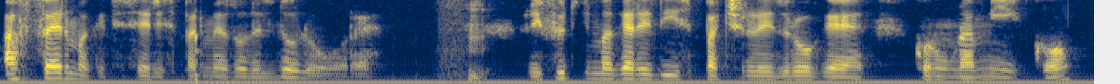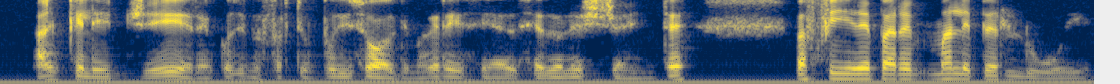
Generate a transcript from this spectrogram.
afferma che ti sei risparmiato del dolore. Hm. Rifiuti magari di spacciare le droghe con un amico, anche leggere, così per farti un po' di soldi, magari sei, sei adolescente, va a finire male per lui.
